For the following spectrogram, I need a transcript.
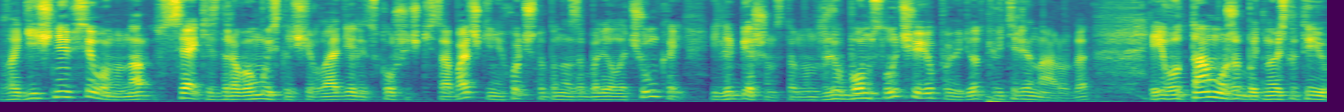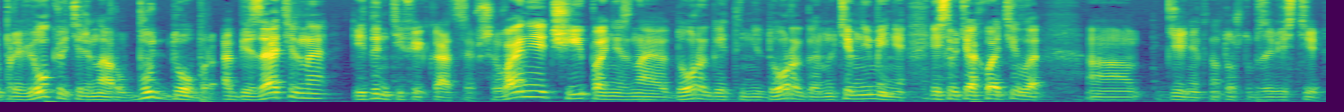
Логичнее всего, ну, на, всякий здравомыслящий владелец кошечки-собачки не хочет, чтобы она заболела чумкой или бешенством. Он в любом случае ее поведет к ветеринару. Да? И вот там, может быть, но если ты ее привел к ветеринару, будь добр, обязательно идентификация. Вшивание чипа, не знаю, дорого это, недорого, но тем не менее, если у тебя хватило э, денег на то, чтобы завести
